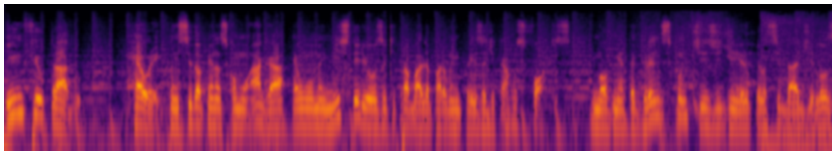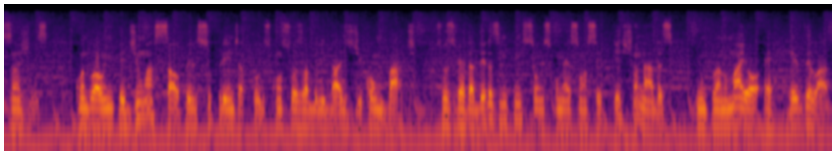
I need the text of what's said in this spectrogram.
Infiltrado. Harry, conhecido apenas como H, é um homem misterioso que trabalha para uma empresa de carros fortes e movimenta grandes quantias de dinheiro pela cidade de Los Angeles. Quando ao impedir um assalto, ele surpreende a todos com suas habilidades de combate. Suas verdadeiras intenções começam a ser questionadas e um plano maior é revelado.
